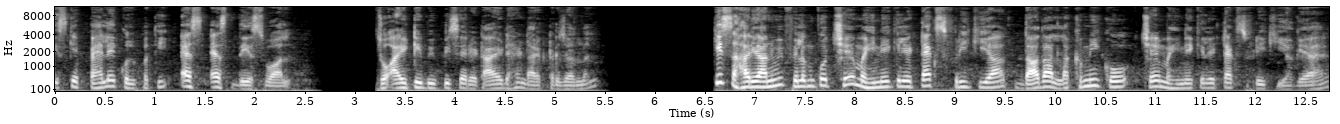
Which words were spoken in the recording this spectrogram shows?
इसके पहले कुलपति एस एस देसवाल, जो आईटीबीपी से रिटायर्ड हैं डायरेक्टर जनरल किस हरियाणवी फ़िल्म को छह महीने के लिए टैक्स फ्री किया? दादा लक्ष्मी को छह महीने के लिए टैक्स फ्री किया गया है।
